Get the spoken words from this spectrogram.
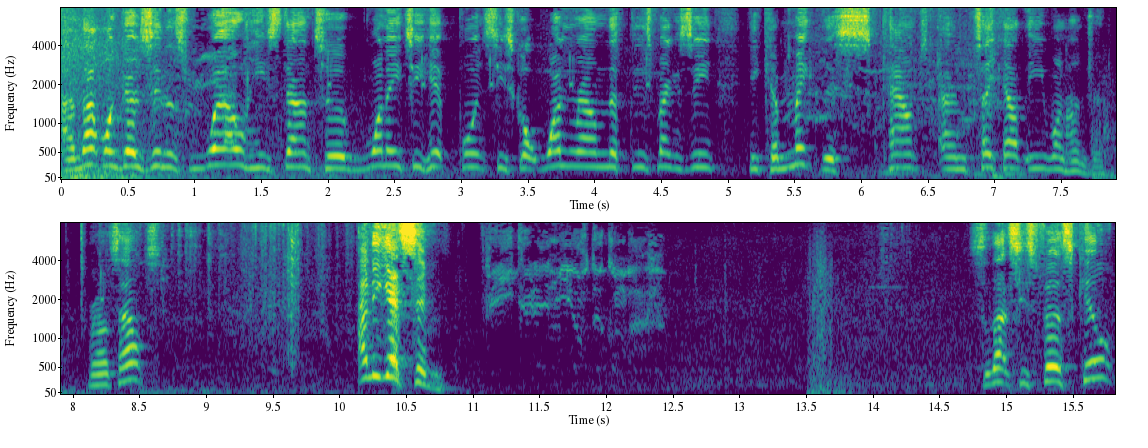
And that one goes in as well. He's down to 180 hit points. He's got one round left in his magazine. He can make this count and take out the E100. Rounds out. And he gets him. So that's his first kill.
